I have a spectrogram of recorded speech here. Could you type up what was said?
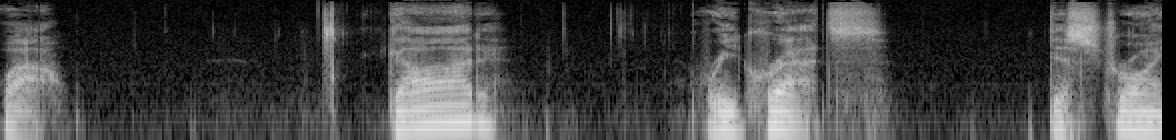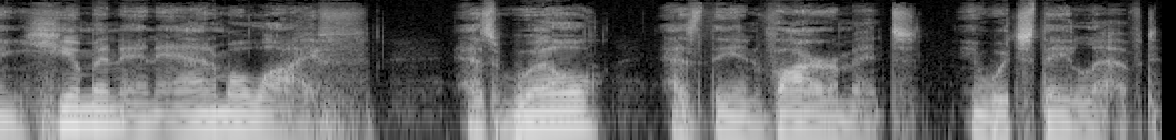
Wow. God regrets destroying human and animal life as well as the environment in which they lived.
